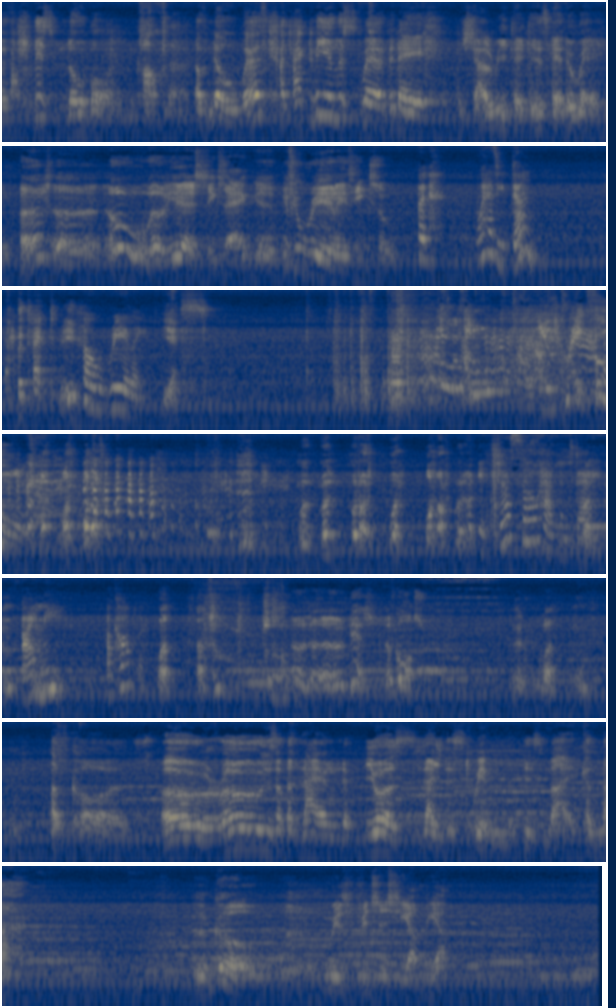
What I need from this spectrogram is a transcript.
worth. This lowborn cobbler of no worth attacked me in the square today. Shall we take his head away? Huh? Uh, oh, well, yes, Zigzag. Uh, if you really think so. But what has he done? Attacked me? Oh, really? Yes. Just so happens, Daddy, I need a cobbler. What? Uh, uh, yes, of course. Uh, what? Of course. Oh, rose of the land, your slightest whim is my command. Uh, go with Princess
